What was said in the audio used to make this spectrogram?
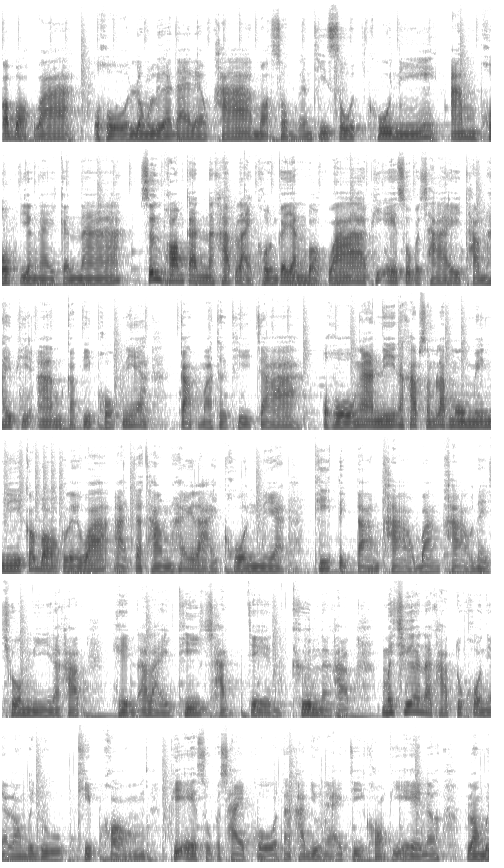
ก็บอกว่าโอ้โห ลงเรือได้แล้วค่ะเหมาะสมกันที่สุดคู่นี้อ้ำพกยังไงกันนะ ซึ่งพร้อมกันนะครับหลายคนก็ยังบอกว่าพี่เอสุปชัยทำให้พี่อ้ำกับพี่พกเนี่ย กลับมาเถอะทีจ้า โอ้โห งานนี้นะครับสำหรับโมเมนต์นี้ก็บอกเลยว่าอาจจะทำให้หลายคนเนี่ยที่ติดตามข่าวบางข่าวในช่วงนี้นะครับ เห็นอะไรที่ชัดเจนขึ้นนะครับ ไม่เชื่อนะครับ ทุกคนเนี่ยลองไปดูคลิปของพี่เอสุปชัยโพสต์นะครับอยู่ใน IG ของพี่เอเนาะลองไป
